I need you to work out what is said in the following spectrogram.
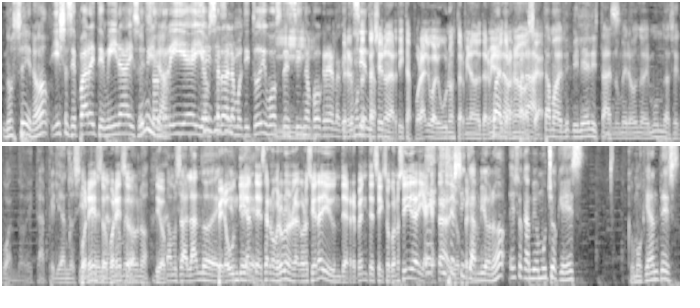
no sé, ¿no? Y ella se para y te mira y se Te mira. sonríe y Sí, sí, observa sí. la multitud y vos Y- decís, no puedo creer lo que Pero el está mundo haciendo. está lleno de artistas. Por algo algunos terminan de terminar y Bueno, otros no. pará, o sea, estamos, Billie Eilish está número uno del mundo hace cuándo, está peleando siempre. Por eso, en la por número eso. uno. Digo, Estamos hablando de. pero un gente- día antes de ser número uno no la conocía nadie y de repente se hizo conocida y acá Eh, está. Eso digo, sí pero- cambió, ¿no? Eso cambió mucho que es como que antes,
